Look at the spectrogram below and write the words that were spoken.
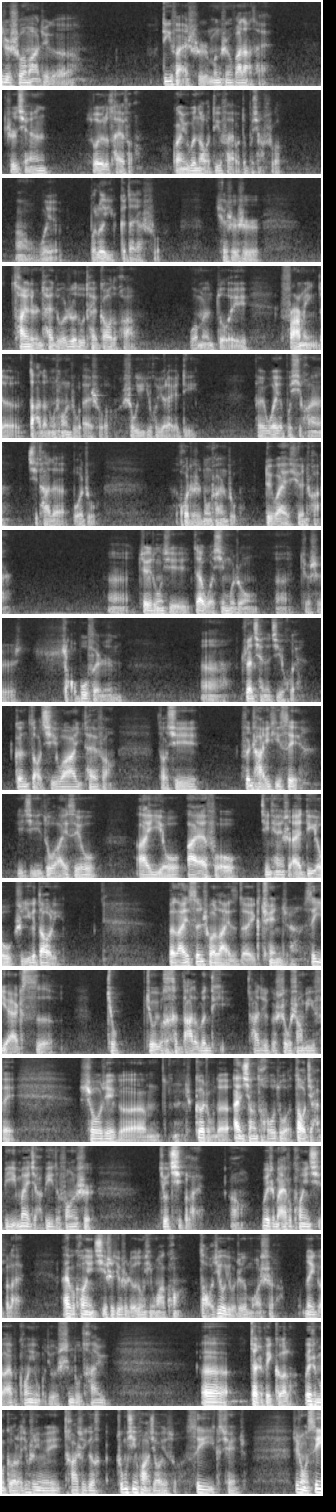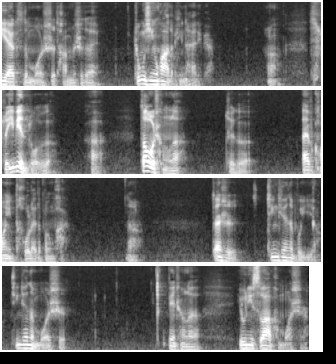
一直说嘛，这个 DeFi 是闷声发大财。之前所有的采访，关于问到我 DeFi，我都不想说，啊，我也不乐意跟大家说。确实是参与的人太多，热度太高的话，我们作为 farming 的大的农场主来说，收益就会越来越低。所以我也不喜欢其他的博主或者是农场主对外宣传。嗯，这个东西在我心目中，呃，就是少部分人，呃，赚钱的机会，跟早期挖以太坊、早期分叉 ETC 以及做 ICO、IEO、IFO，今天是 IDO 是一个道理。本来 centralized exchange CEX 就就有很大的问题，它这个收上币费，收这个各种的暗箱操作、造假币、卖假币的方式就起不来啊？为什么 F Coin 起不来？F Coin 其实就是流动性挖矿，早就有这个模式了。那个 F Coin 我就深度参与，呃，但是被割了。为什么割了？就是因为它是一个中心化交易所 C Exchange。这种 CEX 的模式，他们是在中心化的平台里边，啊，随便作恶，啊，造成了这个 F Coin 后来的崩盘，啊，但是今天的不一样，今天的模式变成了 Uniswap 模式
